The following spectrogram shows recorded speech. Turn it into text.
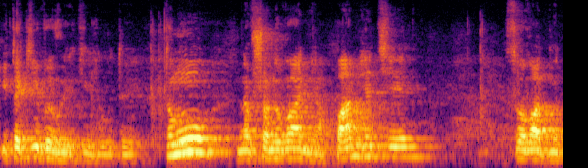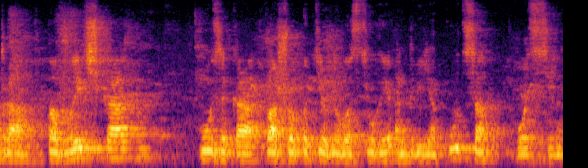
І такі великі люди. Тому на вшанування пам'яті слова Дмитра Павличка, музика вашого потірного слуги Андрія Куца осінь.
